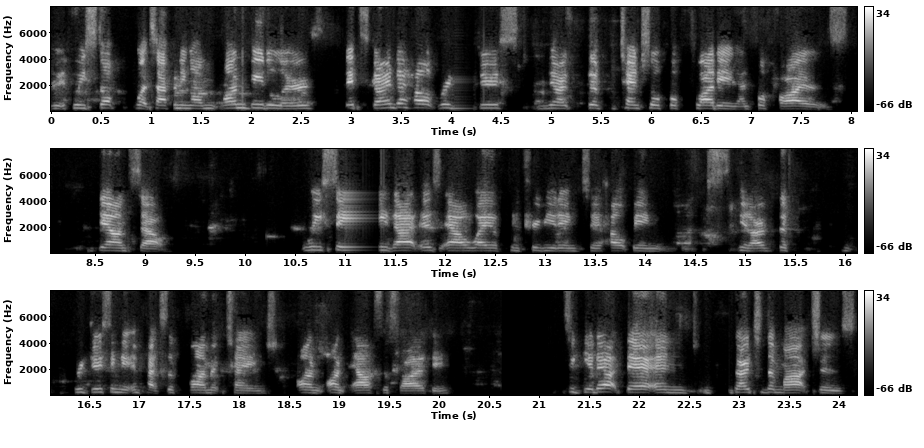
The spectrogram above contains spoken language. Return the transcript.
if we stop what's happening on, on Beetaloo, it's going to help reduce you know the potential for flooding and for fires down south. We see that as our way of contributing to helping you know the reducing the impacts of climate change on on our society. To get out there and go to the marches.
